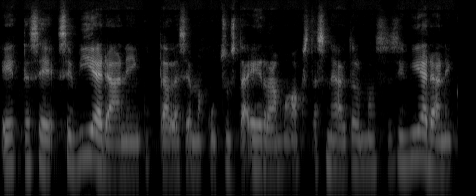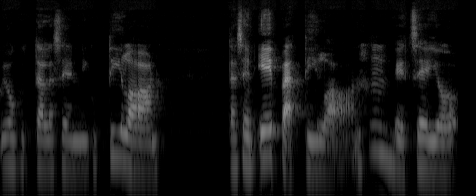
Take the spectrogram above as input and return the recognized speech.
että se, se viedään niin kuin tällaiseen, mä kutsun sitä erämaaksi tässä näytelmässä, se viedään niin kuin jonkun tällaiseen niin kuin tilaan, tällaiseen epätilaan, mm. että se ei ole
